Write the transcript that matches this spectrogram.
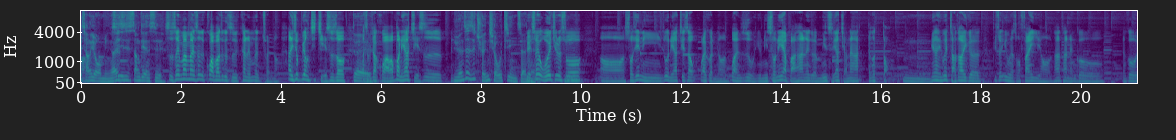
非常有名啊，一直上电视。是，所以慢慢这个挂包这个字看能不能存哦。那你就不用去解释说，对，什么叫挂包，不然你要解释。语言真的是全球竞争。对，所以我会觉得说，哦，首先你如果你要介绍外国人哦，不管日文，你首先要把他那个名词要讲，让他能够懂。嗯，你看你会找到一个，比如说英文要怎么翻译哦，他他能够能够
